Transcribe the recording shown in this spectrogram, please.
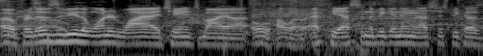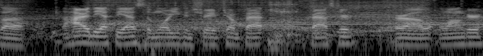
Oh, for those of you that wondered why I changed my, uh, oh, hello, FPS in the beginning, that's just because, uh, the higher the FPS, the more you can strafe jump fat, faster, or, uh, longer.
